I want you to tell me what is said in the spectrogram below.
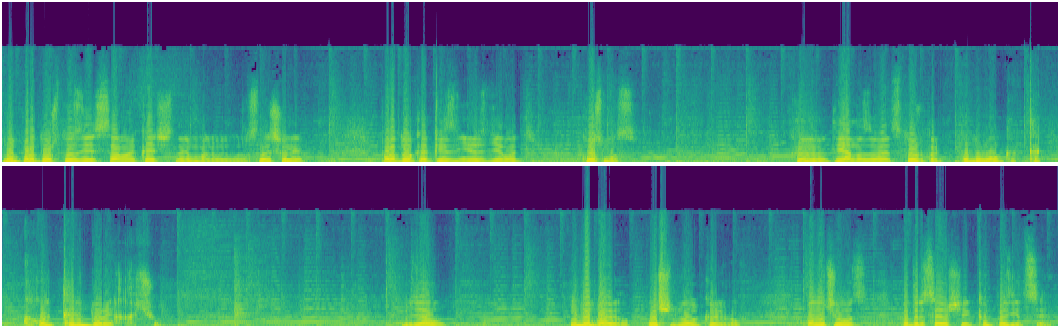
Ну, про то, что здесь самая качественная эмаль, вы уже слышали. Про то, как из нее сделать космос. Хм, это я, называется, тоже так подумал, как, как, какой коридор я хочу. Взял и добавил очень много колеров. Получилась потрясающая композиция.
